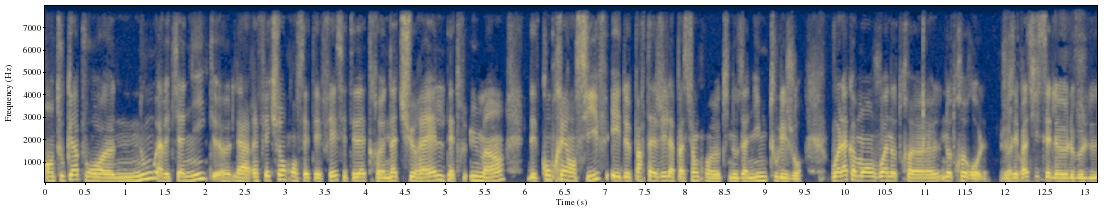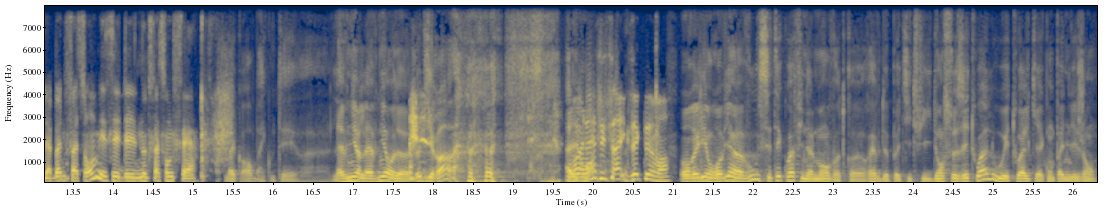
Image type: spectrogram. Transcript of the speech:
En tout cas, pour euh, nous, avec Yannick, euh, la réflexion qu'on s'était fait, c'était d'être naturel, d'être humain, d'être compréhensif et de partager la passion qui nous anime tous les jours. Voilà comment on voit notre notre rôle. Je ne sais pas si c'est la bonne façon, mais c'est notre façon de faire. D'accord. Bah écoutez, l'avenir l'avenir le dira. voilà, c'est ça, exactement. Aurélie, on revient à vous. C'était quoi finalement votre rêve de petite fille? Danseuse étoile ou étoile qui accompagne les gens?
